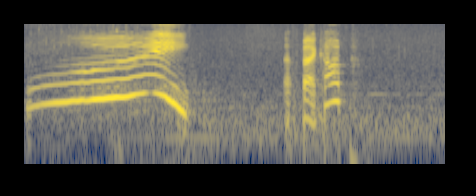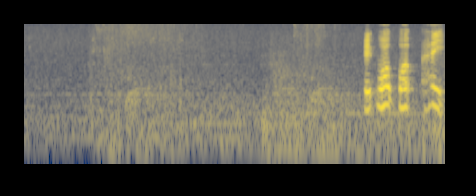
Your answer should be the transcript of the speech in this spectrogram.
Whee! Back up. Hey, what, what, hey.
